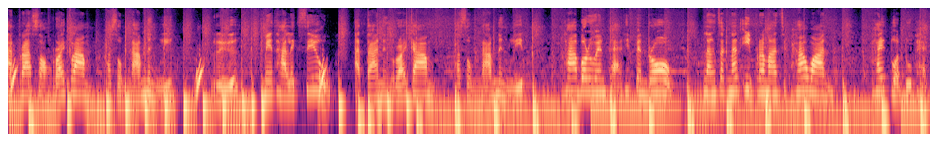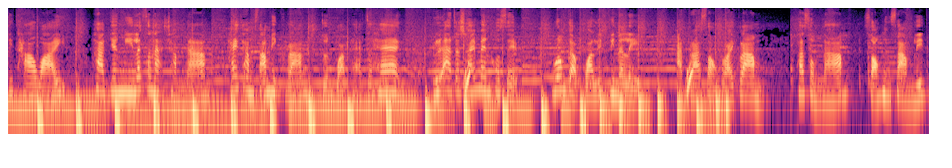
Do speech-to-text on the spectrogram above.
อัตรา 200 กรัม ผสมน้ำ 1 ลิตร หรือ metalaxyl อัตรา 100 กรัม ผสมน้ำ 1 ลิตร ทาบริเวณแผลที่เป็นโรค หลังจากนั้นอีกประมาณ 15 วัน ให้ตรวจดูแผลที่ทาไว้ หากยังมีลักษณะฉ่ำน้ำ ให้ทำซ้ำอีกครั้ง จนกว่าแผลจะแห้ง หรืออาจจะใช้ mancozeb ร่วมกับ valifenalate อัตรา 200 กรัม ผสมน้ำ 2-3 ลิตร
